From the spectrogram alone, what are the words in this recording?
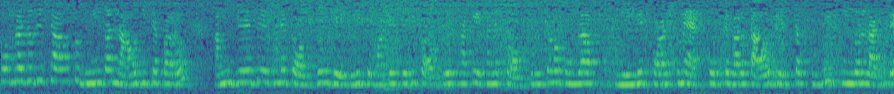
তোমরা যদি চাও তো ভিনিগার নাও দিতে পারো আমি যেহেতু এখানে টক দই দিইনি, তোমাদের যদি টক দই থাকে, এখানে টক দইটাও তোমরা মেরিনেট করার সময় অ্যাড করতে পারো, তাও টেস্টটা খুবই সুন্দর লাগবে।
